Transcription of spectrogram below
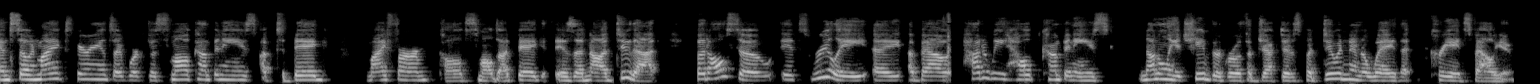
and so, in my experience, I've worked with small companies up to big. My firm called Small Big is a nod to that. But also, it's really a, about how do we help companies not only achieve their growth objectives, but do it in a way that creates value.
